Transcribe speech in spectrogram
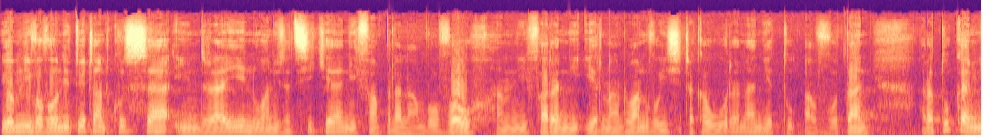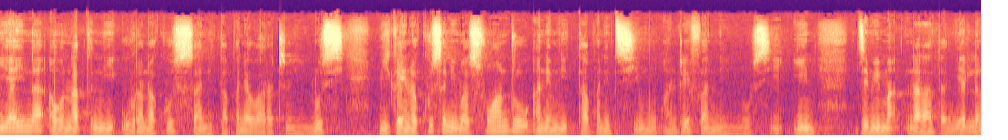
Eo amin'ny vaovaon'ny toetr'andro kosa indray no hanohizantsika ny fampilalaam-baovao. Amin'ny faran'ny herinandro any vao hisitraka orana ny eto afovoan-tany. Raha toa ka miaina ao anatin'ny orana kosa ny tapany avaratry ny Nosy, migaina kosa ny masoandro any amin'ny tapany atsimo andrefan'ny Nosy iny. Jemima Nalala Daniel no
